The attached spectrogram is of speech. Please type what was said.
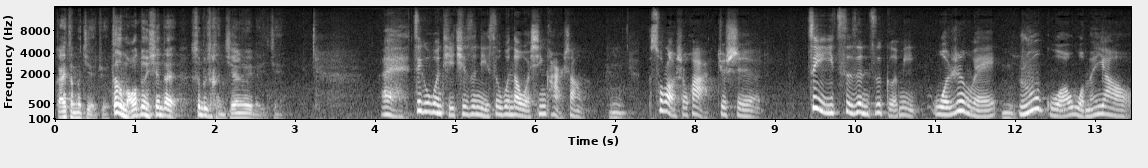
该怎么解决？这个矛盾现在是不是很尖锐了？已经？哎，这个问题其实你是问到我心坎儿上了。嗯，说老实话，就是这一次认知革命，我认为，如果我们要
